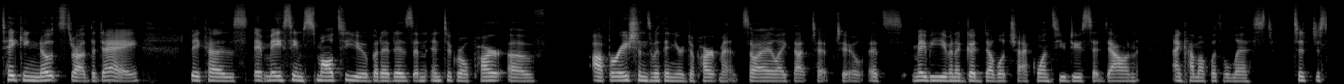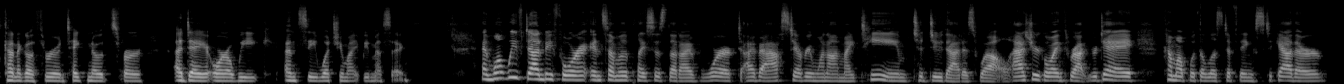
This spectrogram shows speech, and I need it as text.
taking notes throughout the day because it may seem small to you, but it is an integral part of operations within your department. So, I like that tip too. It's maybe even a good double check once you do sit down and come up with a list to just kind of go through and take notes for a day or a week and see what you might be missing. And what we've done before in some of the places that I've worked, I've asked everyone on my team to do that as well. As you're going throughout your day, come up with a list of things together.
